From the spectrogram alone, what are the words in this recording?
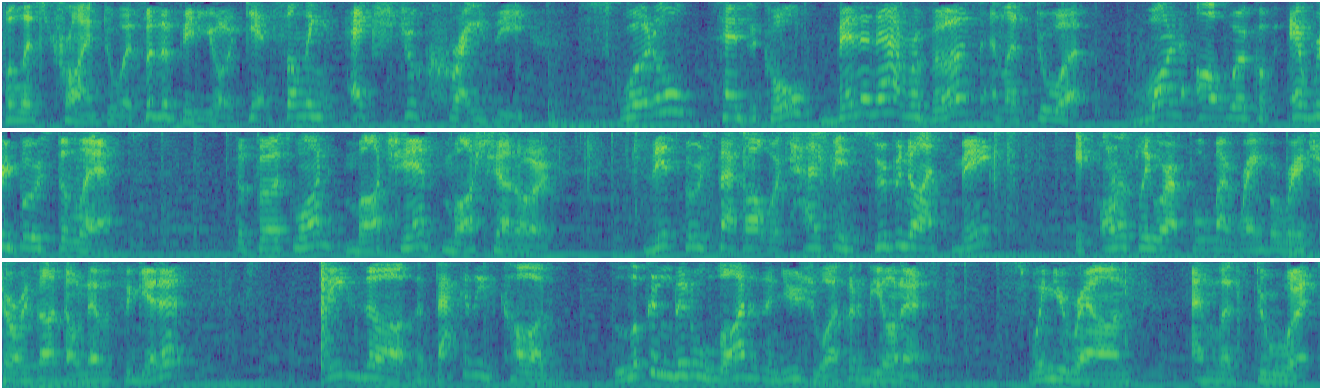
But let's try and do it for the video. Get something extra crazy. Squirtle, Tentacool, Venonat reverse, and let's do it. One artwork of every booster left. The first one, Marchamp, Marshadow. This boost pack artwork has been super nice to me. It's honestly where I pulled my Rainbow Rare Charizard and I'll never forget it. These are, the back of these cards look a little lighter than usual, I've gotta be honest. Swing you around and let's do it.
